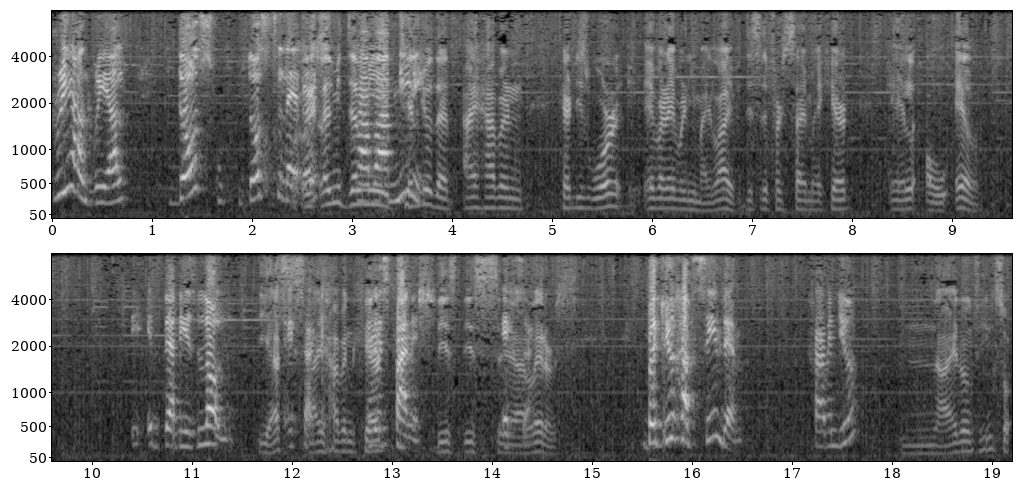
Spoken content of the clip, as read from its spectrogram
real, real, those those letters Let, let me tell me tell meaning. you that I haven't heard this word ever ever in my life. This is the first time I heard L O L. That is lol. Yes, Exactly. I haven't In heard Spanish. these these uh, Exactly. letters. But you have seen them, haven't you? No, I don't think so.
